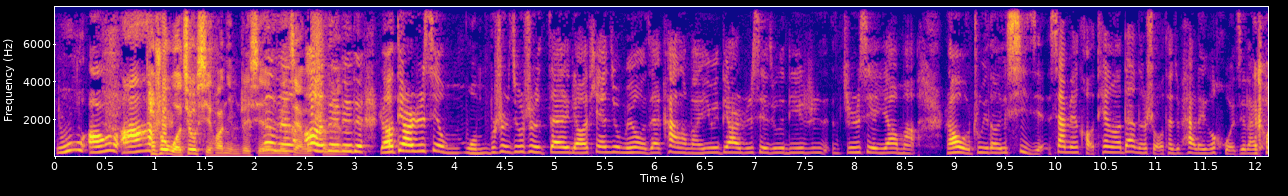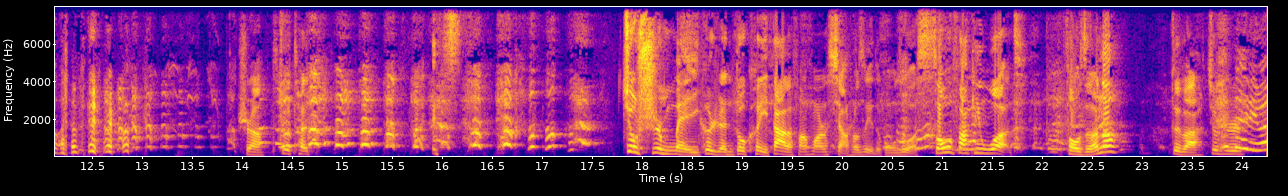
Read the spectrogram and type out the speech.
呜嗷啊，他说我就喜欢你们这些没见过哦，世面的。对对对。然后第二只蟹，我们我们不是就是在聊天就没有再看了吗？因为第二只蟹就跟第一只只蟹一样嘛。然后我注意到一个细节，下面烤天鹅蛋的时候，他就派了一个伙计来烤他。是啊，就他，就是每一个人都可以大大方方的享受自己的工作，so fucking what？否则呢，对吧？就是对，你们不看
